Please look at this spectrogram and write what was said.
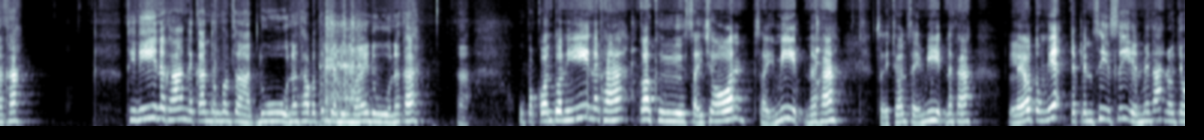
นะคะ ทีนี้นะคะในการทำความสะอาดดูนะคะป้าตุ้มจะดึงมาให้ดูนะคะอุปกรณ์ตัวนี้นะคะก็คือใส่ช้อนใส่มีดนะคะ ใส่ช้อนใส่มีดนะคะ แล้วตรงเนี้ยจะเป็นซี่ๆเห็นไหมคะเราจะ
